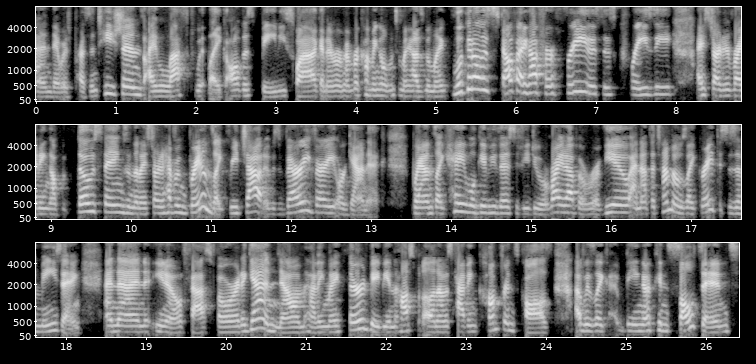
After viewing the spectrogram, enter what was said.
and there was presentations. I left with like all this baby swag. And I remember coming home to my husband, like, look at all this stuff I got for free. This is crazy. I started writing up those things. And then I started having brands like reach out. It was very, very organic. Brands like, hey, we'll give you this if you do a write up, a review. And at the time, I was like, great, this is amazing. And then, you know, fast forward again, now I'm having my third baby in the hospital and I was having conference calls. I was like being a consultant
